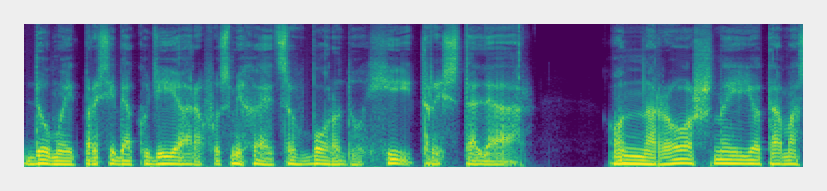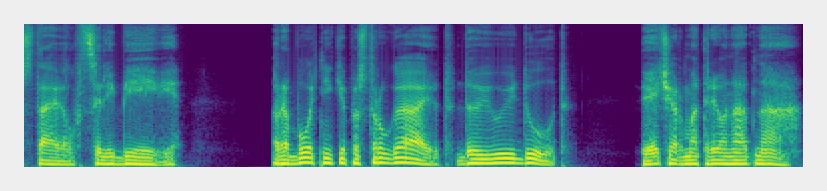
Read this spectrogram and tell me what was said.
Думает про себя Кудеяров, усмехается в бороду. Хитрый столяр. Он нарочно ее там оставил, в Целебееве. Работники постругают, да и уйдут. Вечер Матрена одна,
